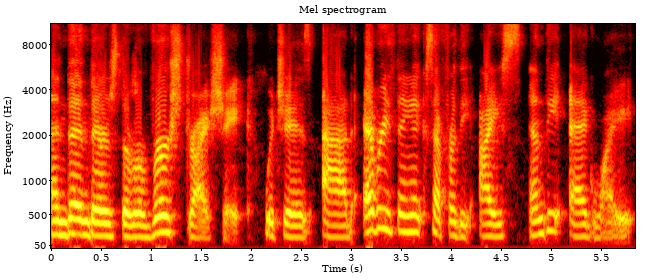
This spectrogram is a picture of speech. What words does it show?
And then there's the reverse dry shake, which is add everything except for the ice and the egg white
